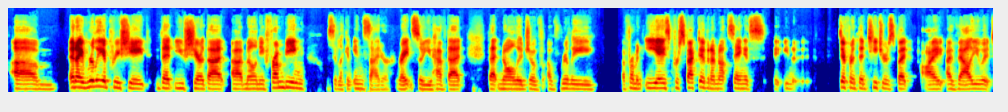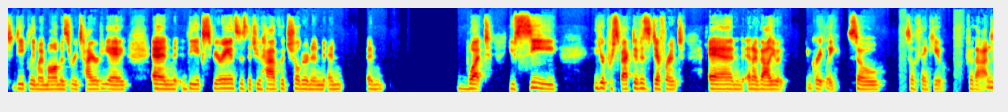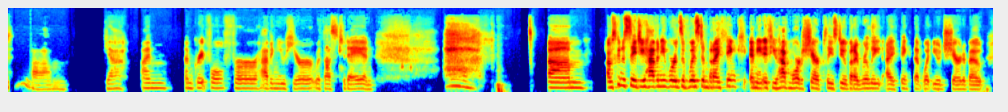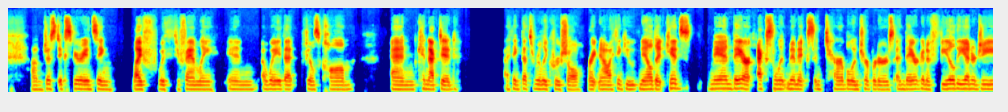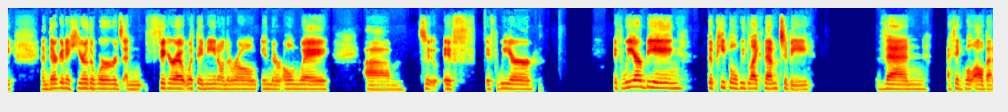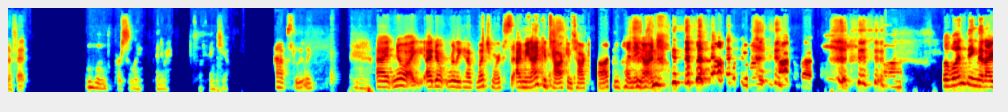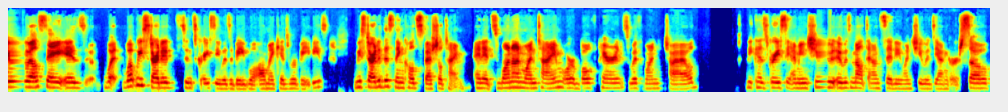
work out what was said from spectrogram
um and I really appreciate that you shared that uh, Melanie from being say like an insider right so you have that that knowledge of of really from an EA's perspective, and I'm not saying it's eh, you know different than teachers, but I, I value it deeply. My mom is a retired EA, and the experiences that you have with children and and and what you see, your perspective is different, and and I value it greatly. So so thank you for that. Um, yeah, I'm I'm grateful for having you here with us today, and um I was going to say, do you have any words of wisdom? But I think, I mean, if you have more to share, please do. But I really, I think that what you had shared about um, just experiencing life with your family in a way that feels calm and connected, I think that's really crucial right now. I think you nailed it. Kids, man, they are excellent mimics and terrible interpreters, and they are going to feel the energy and they're going to hear the words and figure out what they mean on their own in their own way. Um, so if if we are if we are being the people we'd like them to be, then I think we'll all benefit mm-hmm. personally. Anyway, thank you. Absolutely. Uh, no, I, I don't really have much more to say. I mean, I could talk and talk and talk depending on what you want to talk about. Um, but one thing that I will say is what what we started since Gracie was a baby. Well, all my kids were babies we started this thing called special time and it's one-on-one time or both parents with one child. Because gracie i mean she it was meltdown city when she was younger so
